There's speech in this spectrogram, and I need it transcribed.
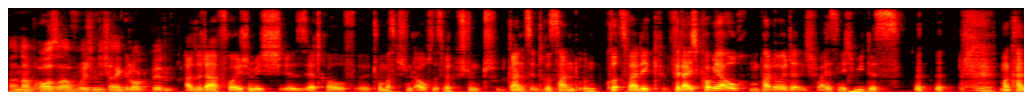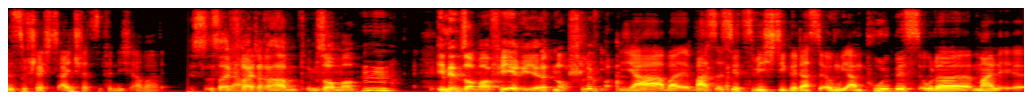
Anderen Browser, wo ich nicht eingeloggt bin. Also da freue ich mich äh, sehr drauf. Äh, Thomas bestimmt auch. Das wird bestimmt ganz interessant und kurzweilig. Vielleicht kommen ja auch ein paar Leute. Ich weiß nicht, wie das. Man kann es so schlecht einschätzen, finde ich, aber. Es ist ein ja. Freitagabend im Sommer. Hm. In den Sommerferien noch schlimmer. Ja, aber was ist jetzt wichtiger, dass du irgendwie am Pool bist oder mal äh,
